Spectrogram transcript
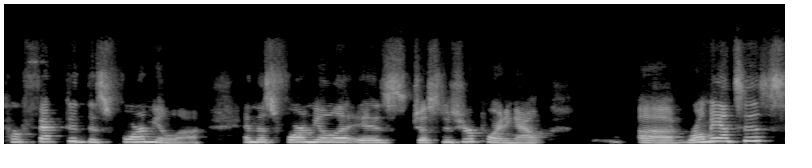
perfected this formula. And this formula is just as you're pointing out uh, romances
